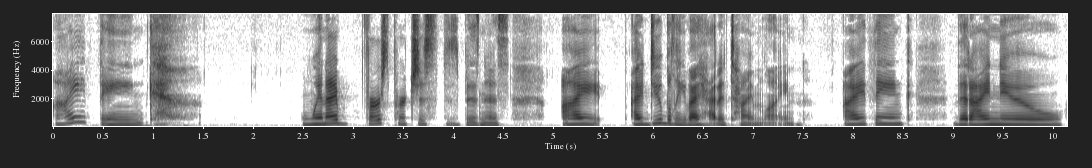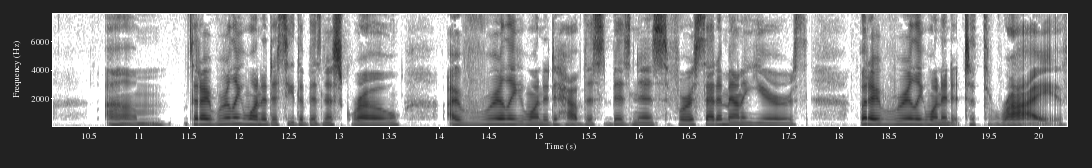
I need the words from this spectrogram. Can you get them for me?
I think when I first purchased this business, I I do believe I had a timeline. I think that I knew um, that I really wanted to see the business grow. I really wanted to have this business for a set amount of years, but I really wanted it to thrive.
